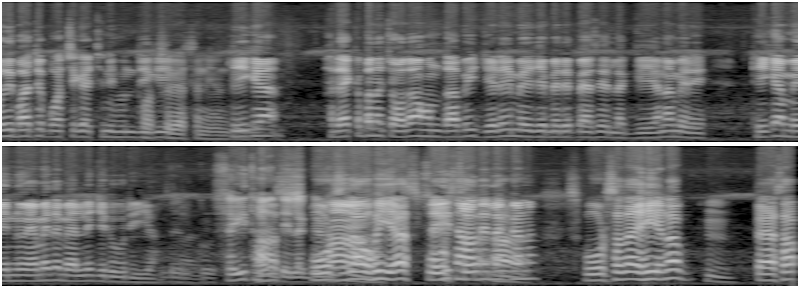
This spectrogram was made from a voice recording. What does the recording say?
ਉਹਦੀ ਬਾਅਦ ਚ ਪੁੱਛ ਗਿੱਛ ਨਹੀਂ ਹੁੰਦੀਗੀ ਪੁੱਛ ਨਹੀਂ ਹੁੰਦੀ ਠੀਕ ਹੈ? ਹਰ ਇੱਕ ਬੰਦਾ ਚਾਹੁੰਦਾ ਹੁੰਦਾ ਵੀ ਜਿਹੜੇ ਮੇਰੇ ਜੇ ਮੇਰੇ ਪੈਸੇ ਲੱਗੇ ਆ ਨਾ ਮੇਰੇ ਠੀਕ ਹੈ ਮੈਨੂੰ ਐਵੇਂ ਤੇ ਮਿਲਣੇ ਜ਼ਰੂਰੀ ਆ। ਬਿਲਕੁਲ ਸਹੀ ਥਾਂ ਤੇ ਲੱਗਣਾ। ਸਪੋਰਟਸ ਦਾ ਉਹੀ ਆ ਸਹੀ ਥਾਂ ਸਪੋਰਟਸ ਤੇ ਲੱਗਣ। ਸਪੋਰਟਸ ਦਾ ਇਹੀ ਹੈ ਨਾ ਹੂੰ। ਪੈਸਾ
